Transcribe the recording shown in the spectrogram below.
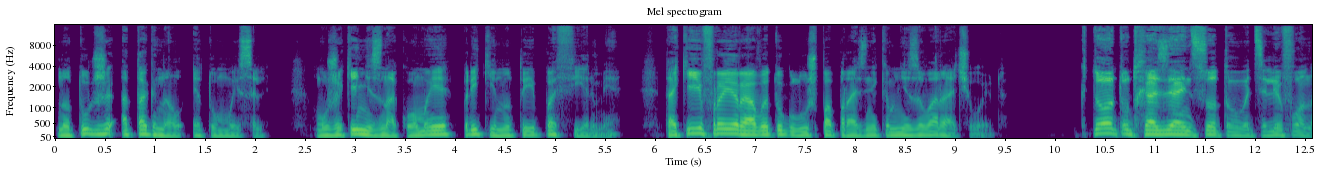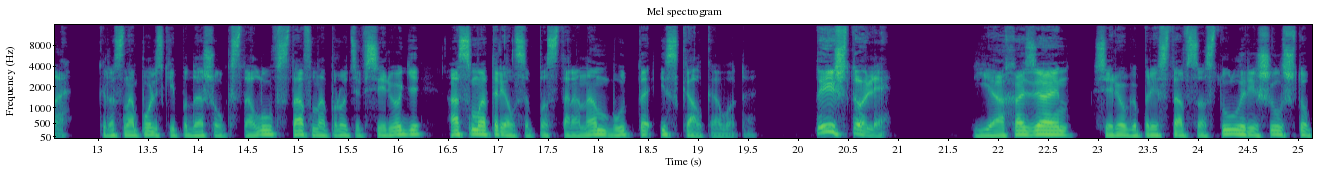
но тут же отогнал эту мысль. Мужики незнакомые, прикинутые по фирме. Такие фраера в эту глушь по праздникам не заворачивают. «Кто тут хозяин сотового телефона?» Краснопольский подошел к столу, встав напротив Сереги, осмотрелся по сторонам, будто искал кого-то. «Ты, что ли?» «Я хозяин». Серега, пристав со стула, решил, что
